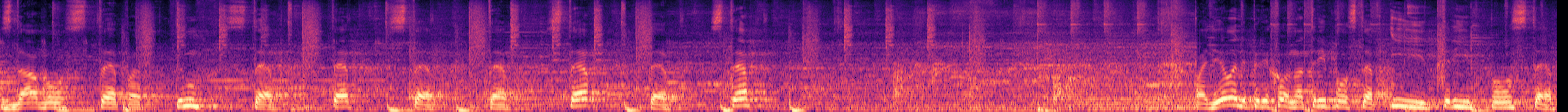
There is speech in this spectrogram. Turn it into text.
с double step а. Step, step, step, step, step, step, step. Поделали, переходим на triple step и triple step,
